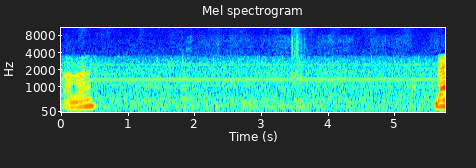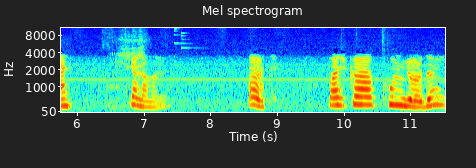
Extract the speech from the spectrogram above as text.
Hemen. Lan. Gel lan buraya. Evet. Başka kum gördüm.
